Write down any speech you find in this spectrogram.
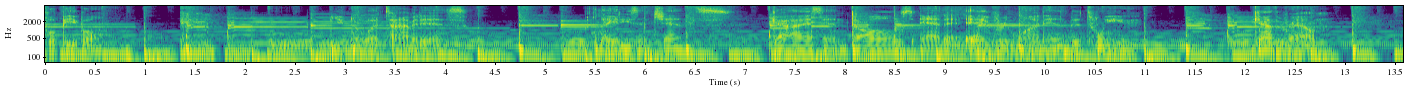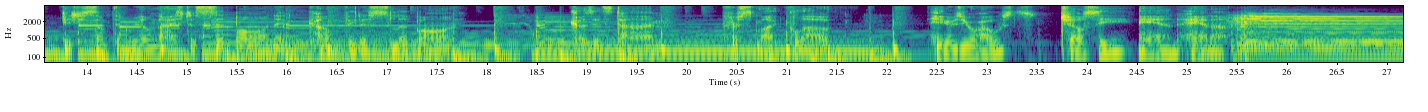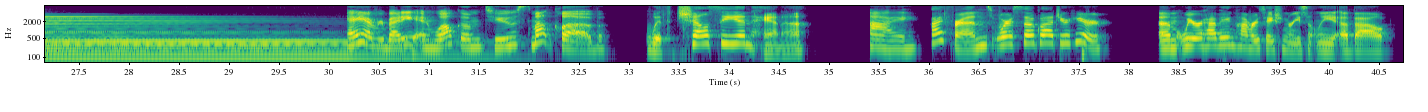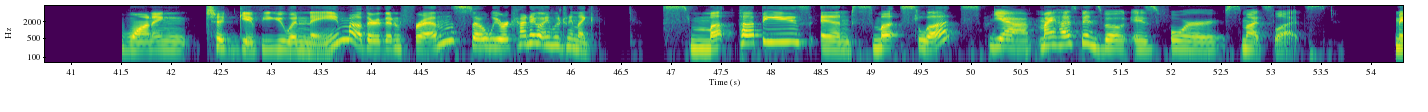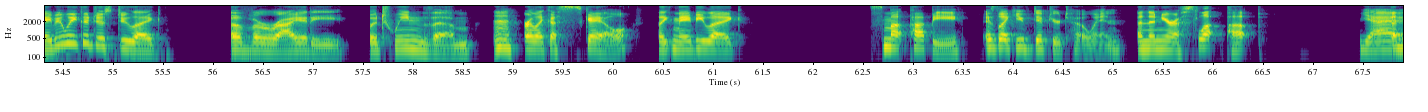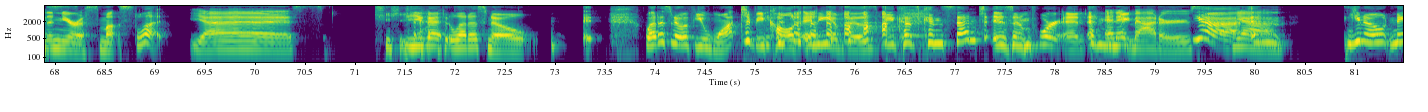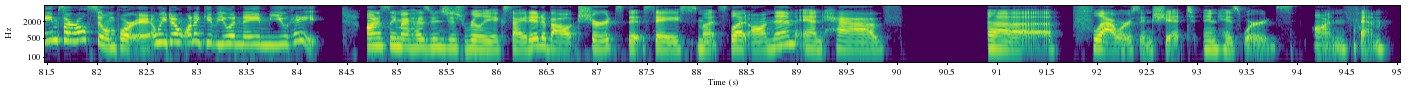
beautiful people. You know what time it is. Ladies and gents, guys and dolls, and everyone in between. Gather round. Get you something real nice to sip on and comfy to slip on. Cause it's time for Smut Club. Here's your hosts, Chelsea and Hannah. Everybody, and welcome to Smut Club. with Chelsea and Hannah. Hi. Hi, friends. We're so glad you're here. Um, we were having a conversation recently about wanting to give you a name other than friends. So we were kind of going between like smut puppies and smut sluts. Yeah, my husband's vote is for Smut Sluts. Maybe we could just do like a variety between them Mm. or like a scale. Like maybe like smut puppy, Is like you've dipped your toe in. and then you're a slut pup, Yes. and then you're a smut slut. Yes. You guys let us know. Let us know if you want to be called any of those because consent is important. And we- it matters. Yeah. Yeah. And, you know, names are also important. And we don't want to give you a name you hate. Honestly, my husband's just really excited about shirts that say Smut Slut on them and have uh flowers and shit in his words on them.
